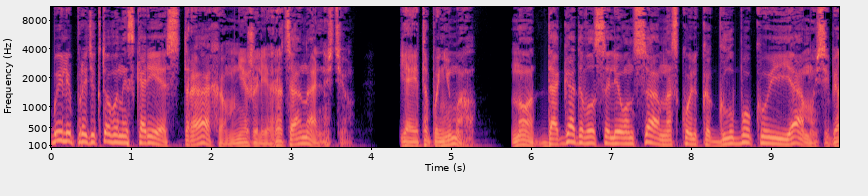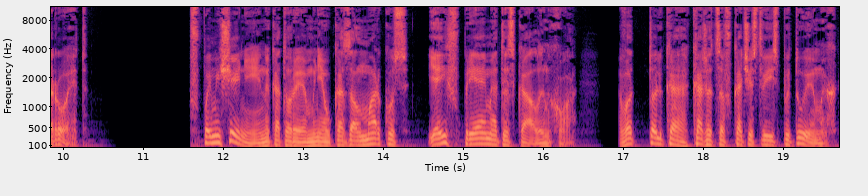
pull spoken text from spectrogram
были продиктованы скорее страхом, нежели рациональностью. Я это понимал, но догадывался ли он сам, насколько глубокую яму себе роет? В помещении, на которое мне указал Маркус, я и впрямь отыскал инхо. Вот только, кажется, в качестве испытуемых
